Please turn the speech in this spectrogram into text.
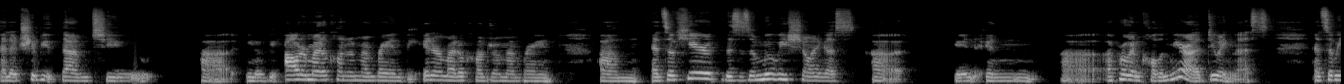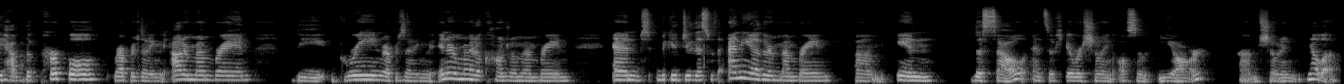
and attribute them to uh, you know the outer mitochondrial membrane, the inner mitochondrial membrane. Um, and so here, this is a movie showing us uh, in, in uh, a program called Amira doing this. And so we have the purple representing the outer membrane, the green representing the inner mitochondrial membrane, and we could do this with any other membrane um, in the cell. And so here we're showing also ER, um, shown in yellow.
